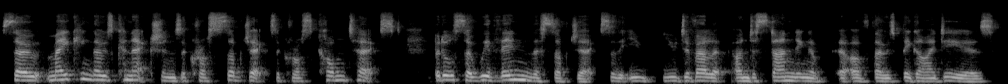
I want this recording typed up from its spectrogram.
So, making those connections across subjects, across context, but also within the subject, so that you you develop understanding of, of those big ideas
